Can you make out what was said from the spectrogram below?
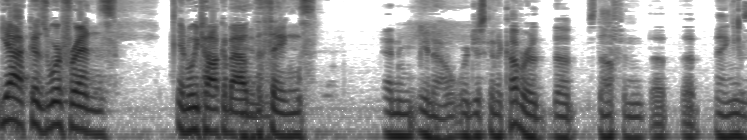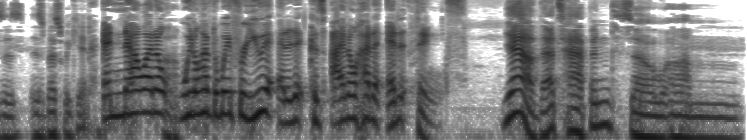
Yeah, because we're friends and we talk about the things. And, you know, we're just going to cover the stuff and the, the things as, as best we can. And now I don't. We don't have to wait for you to edit it because I know how to edit things. Yeah, that's happened. So, um,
